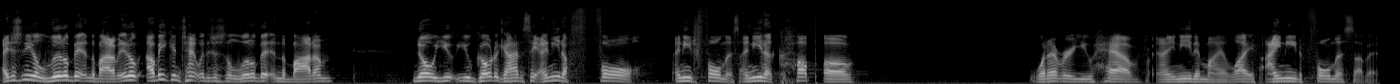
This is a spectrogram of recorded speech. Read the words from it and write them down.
I just need a little bit in the bottom. It'll, I'll be content with just a little bit in the bottom. No, you, you go to God and say, I need a full, I need fullness. I need a cup of whatever you have I need in my life. I need fullness of it.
